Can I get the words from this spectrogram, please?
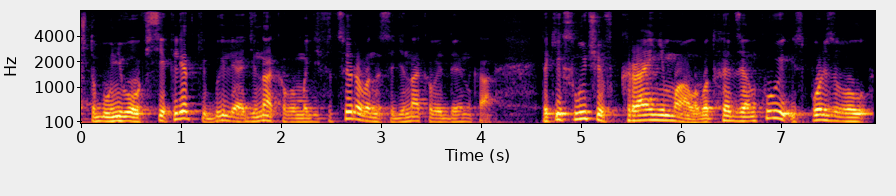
Чтобы у него все клетки были одинаково модифицированы с одинаковой ДНК. Таких случаев крайне мало. Вот Хэ Цзянкуй использовал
